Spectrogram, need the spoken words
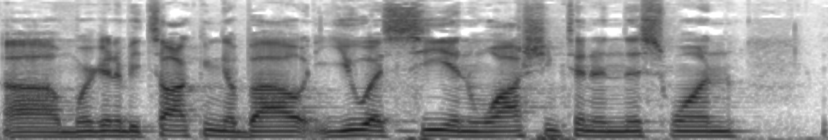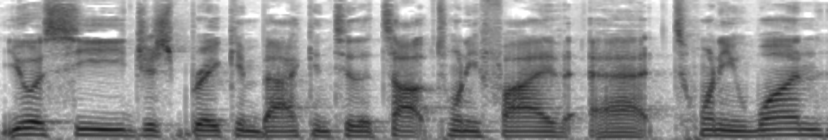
Um, we're going to be talking about USC and Washington in this one. USC just breaking back into the top 25 at 21.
